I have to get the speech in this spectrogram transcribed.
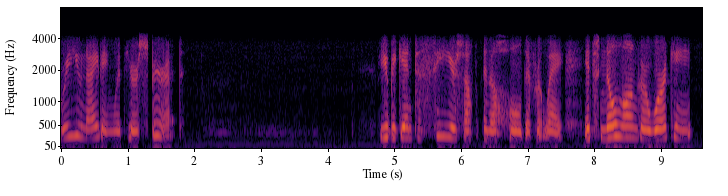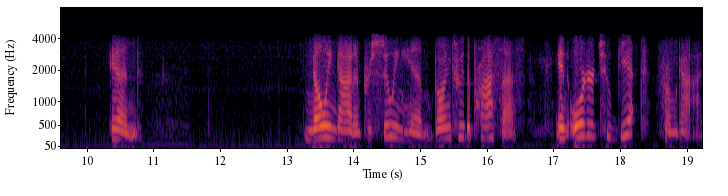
reuniting with your spirit, you begin to see yourself in a whole different way. It's no longer working and knowing God and pursuing Him, going through the process in order to get from God,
